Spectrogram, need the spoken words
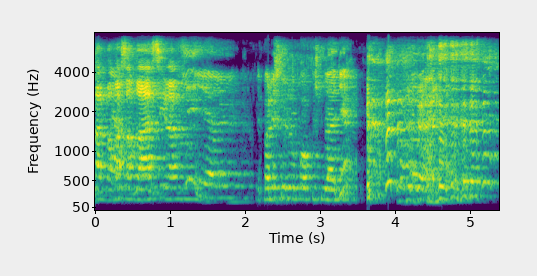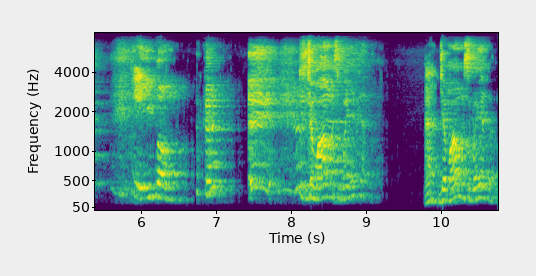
Tanpa basa-basi langsung. Iya. Daripada suruh fokus belajar. Kayak ibom. Terus jamaah masih banyak kak? Hah? Jamaah masih banyak kak?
